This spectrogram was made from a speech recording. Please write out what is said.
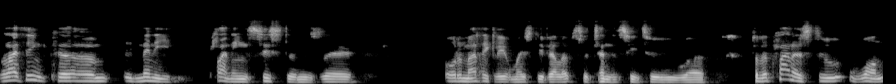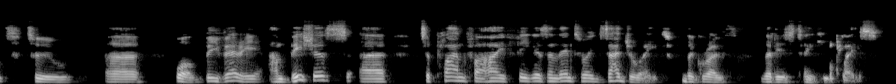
Well, I think um, in many planning systems, there automatically almost develops a tendency to uh, for the planners to want to uh, well, be very ambitious, uh, to plan for high figures, and then to exaggerate the growth that is taking place.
